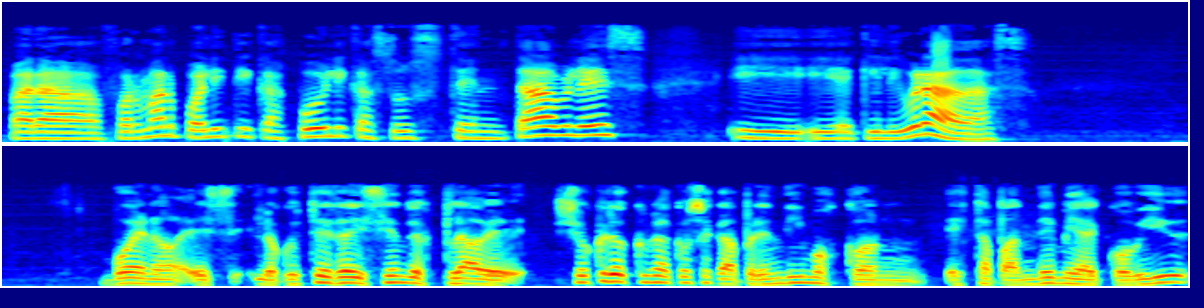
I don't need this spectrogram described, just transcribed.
para formar políticas públicas sustentables y, equilibradas. Bueno, es, lo que usted está diciendo es clave. Yo creo que una cosa que aprendimos con esta pandemia de COVID,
